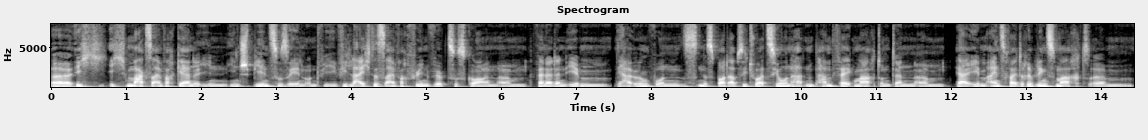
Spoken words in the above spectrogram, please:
äh, ich, ich mag es einfach gerne, ihn, ihn spielen zu sehen und wie, wie leicht es einfach für ihn wirkt zu scoren. Ähm, wenn er dann eben ja irgendwo ein, eine Spot-Up-Situation hat, einen Pump-Fake macht und dann ähm, ja eben ein, zwei Dribblings macht, ähm,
